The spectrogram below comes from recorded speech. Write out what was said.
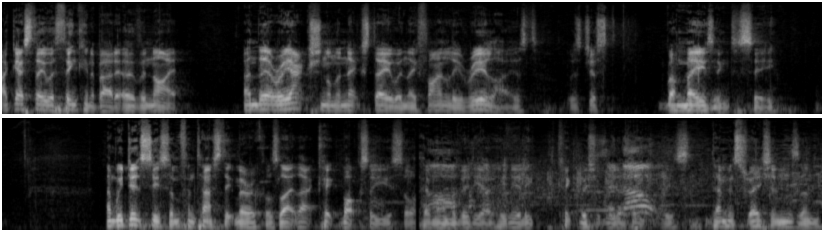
I guess they were thinking about it overnight. And their reaction on the next day when they finally realized was just amazing to see. And we did see some fantastic miracles, like that kickboxer you saw him on the video. He nearly kicked Bishop Reid, I think, these demonstrations. And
